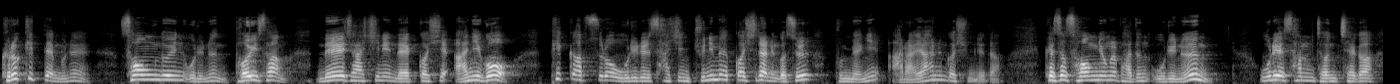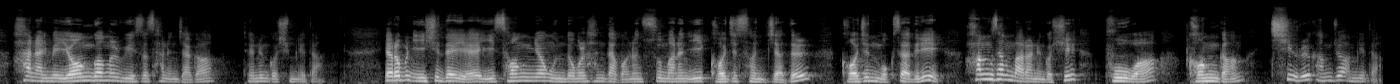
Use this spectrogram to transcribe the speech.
그렇기 때문에 성도인 우리는 더 이상 내 자신이 내 것이 아니고 피값으로 우리를 사신 주님의 것이라는 것을 분명히 알아야 하는 것입니다. 그래서 성령을 받은 우리는 우리의 삶 전체가 하나님의 영광을 위해서 사는 자가 되는 것입니다. 여러분 이 시대에 이 성령 운동을 한다고 하는 수많은 이 거짓 선지자들, 거짓 목사들이 항상 말하는 것이 부와 건강, 치유를 강조합니다.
